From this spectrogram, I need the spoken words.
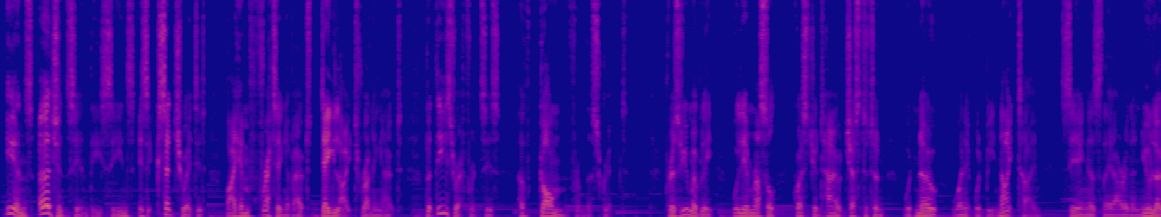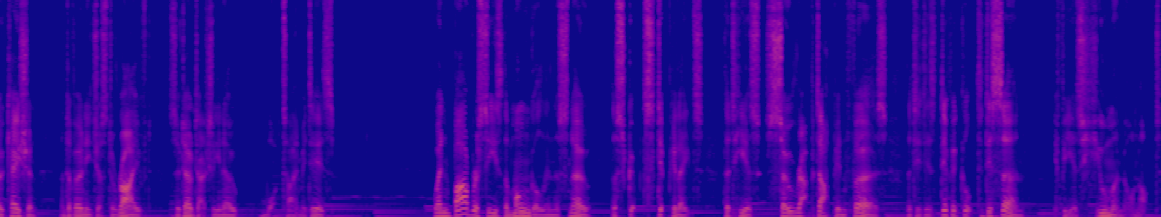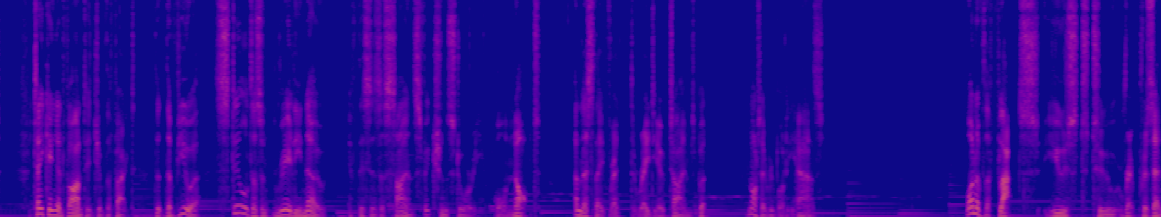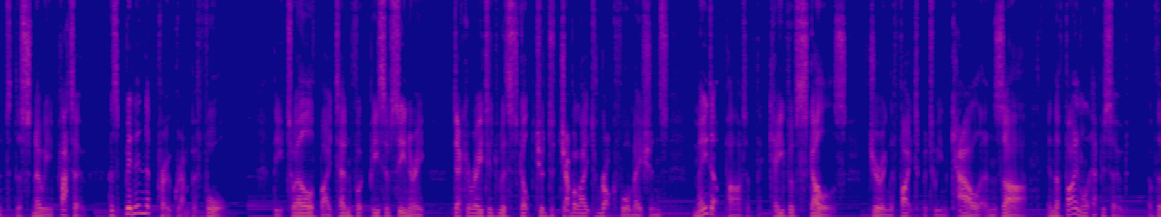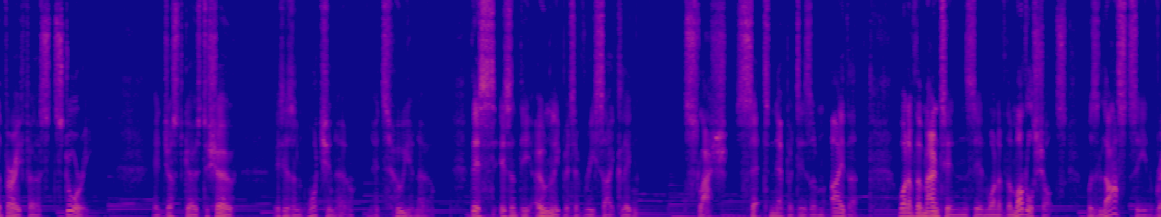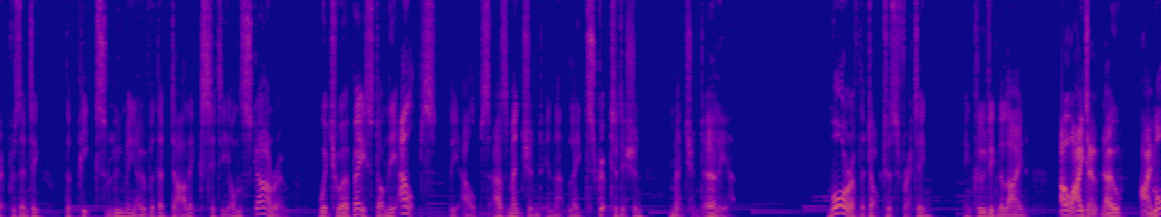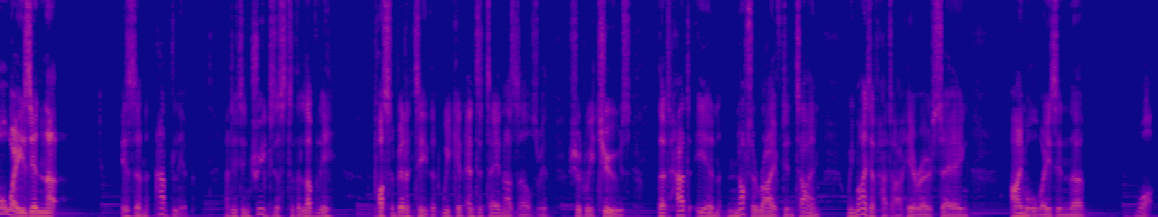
Ian's urgency in these scenes is accentuated by him fretting about daylight running out, but these references have gone from the script. Presumably, William Russell questioned how Chesterton would know when it would be night time, seeing as they are in a new location and have only just arrived, so don't actually know what time it is. When Barbara sees the Mongol in the snow, the script stipulates that he is so wrapped up in furs that it is difficult to discern if he is human or not, taking advantage of the fact that the viewer still doesn't really know if this is a science fiction story or not, unless they've read the Radio Times, but not everybody has. One of the flats used to represent the snowy plateau has been in the programme before. The 12 by 10 foot piece of scenery, decorated with sculptured Jablite rock formations, made up part of the Cave of Skulls during the fight between Kal and Za in the final episode of the very first story. It just goes to show it isn't what you know, it's who you know. This isn't the only bit of recycling slash set nepotism either. One of the mountains in one of the model shots was last seen representing the peaks looming over the Dalek city on Skaro, which were based on the Alps, the Alps as mentioned in that late script edition mentioned earlier. More of the Doctor's fretting, including the line, Oh, I don't know, I'm always in the. is an ad lib, and it intrigues us to the lovely possibility that we can entertain ourselves with, should we choose, that had Ian not arrived in time, we might have had our hero saying, I'm always in the. what?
